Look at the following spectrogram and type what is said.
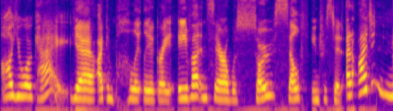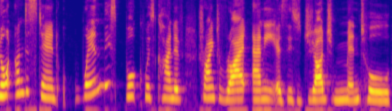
Are you okay? Yeah, I completely agree. Eva and Sarah were so self interested. And I did not understand when this book was kind of trying to write Annie as this judgmental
